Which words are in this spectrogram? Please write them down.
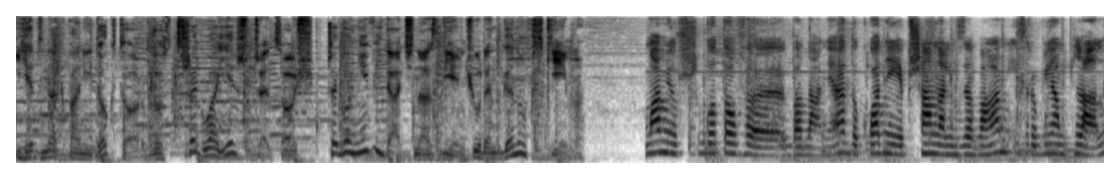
Jednak pani doktor dostrzegła jeszcze coś, czego nie widać na zdjęciu rentgenowskim. Mam już gotowe badania, dokładnie je przeanalizowałam i zrobiłam plan.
